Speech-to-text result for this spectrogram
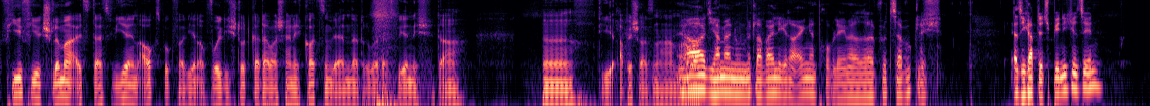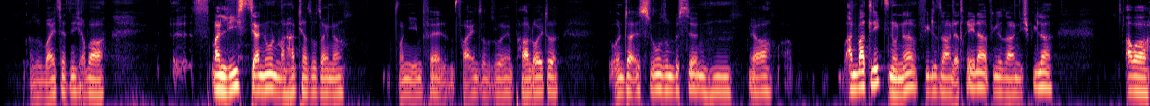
viel, viel schlimmer, als dass wir in Augsburg verlieren, obwohl die Stuttgarter wahrscheinlich kotzen werden darüber, dass wir nicht da äh, die abgeschossen haben. Ja, Aber die haben ja nun mittlerweile ihre eigenen Probleme. Also da wird es ja wirklich. Also ich habe das Spiel nicht gesehen. Also weiß jetzt nicht, aber es, man liest ja nun, man hat ja so seine, von jedem Verein so, so ein paar Leute. Und da ist so, so ein bisschen, hm, ja, an was liegt es nun, ne? Viele sagen der Trainer, viele sagen die Spieler. Aber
